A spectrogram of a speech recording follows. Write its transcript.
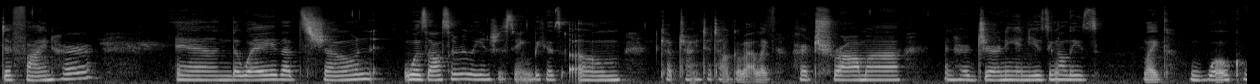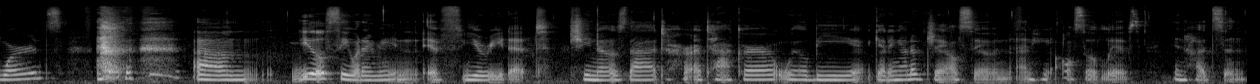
define her. And the way that's shown was also really interesting because Om kept trying to talk about like her trauma and her journey and using all these like woke words. um, you'll see what I mean if you read it. She knows that her attacker will be getting out of jail soon and he also lives in Hudson.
